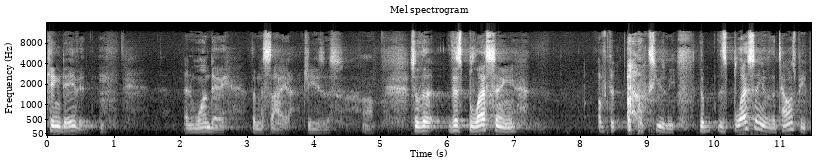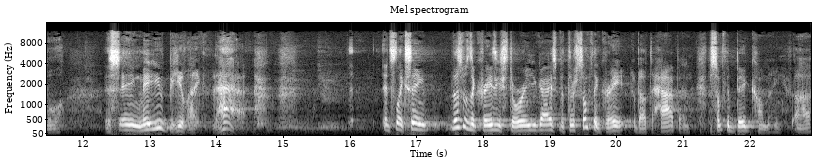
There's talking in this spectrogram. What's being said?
King David, and one day the Messiah, Jesus. Um, so the, this blessing of the, excuse me, the, this blessing of the townspeople is saying, may you be like that. It's like saying, this was a crazy story, you guys, but there's something great about to happen. There's something big coming. Uh,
